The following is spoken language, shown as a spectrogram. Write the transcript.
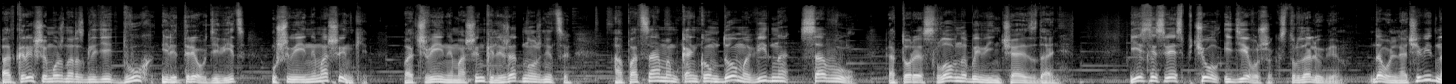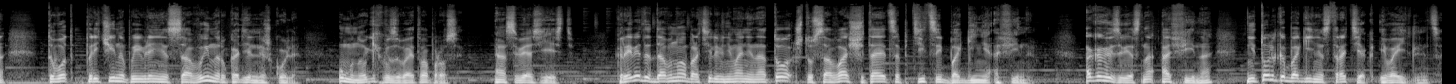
Под крышей можно разглядеть двух или трех девиц у швейной машинки. Под швейной машинкой лежат ножницы, а под самым коньком дома видно сову, которая словно бы венчает здание. Если связь пчел и девушек с трудолюбием довольно очевидна, то вот причина появления совы на рукодельной школе у многих вызывает вопросы. А связь есть. Краеведы давно обратили внимание на то, что сова считается птицей богини Афины. А как известно, Афина не только богиня-стратег и воительница,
